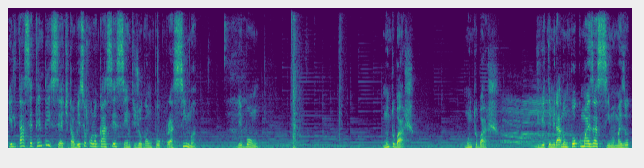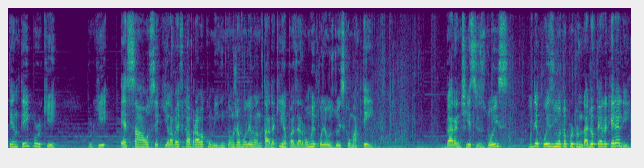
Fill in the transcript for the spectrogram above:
Ele tá a 77. Talvez se eu colocar 60 e jogar um pouco pra cima, dê bom. Muito baixo. Muito baixo. Devia ter mirado um pouco mais acima, mas eu tentei por quê? Porque essa alça aqui, ela vai ficar brava comigo. Então já vou levantar daqui, rapaziada. Vamos recolher os dois que eu matei. Garantir esses dois. E depois, em outra oportunidade, eu pego aquele ali.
